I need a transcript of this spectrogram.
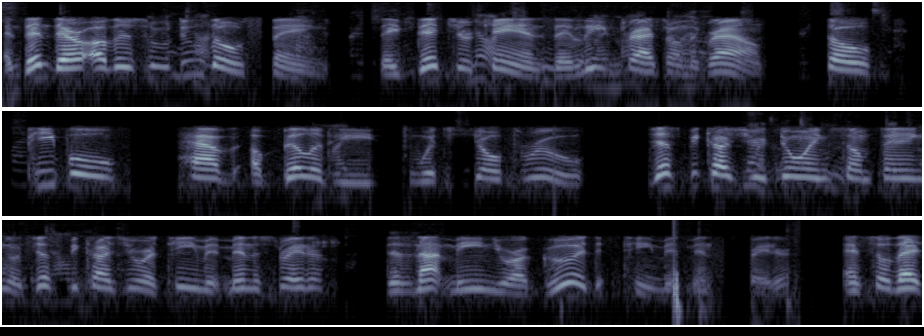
And then there are others who do those things. They dent your cans, they leave trash on the ground. So people have abilities which show through just because you're doing something or just because you're a team administrator does not mean you're a good team administrator. And so that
